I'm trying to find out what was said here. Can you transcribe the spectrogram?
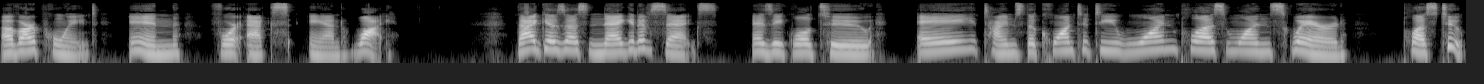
of our point in for x and y. That gives us negative 6 is equal to a times the quantity 1 plus 1 squared plus 2.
